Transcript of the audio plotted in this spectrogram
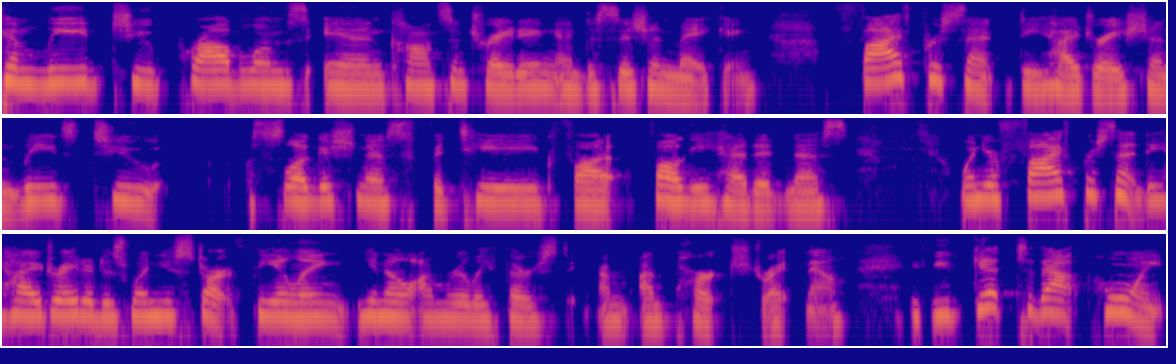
can lead to problems in concentrating and decision making 5% dehydration leads to sluggishness fatigue fo foggy headedness when you're 5% dehydrated is when you start feeling you know i'm really thirsty. I'm, I'm parched right now. If you get to that point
